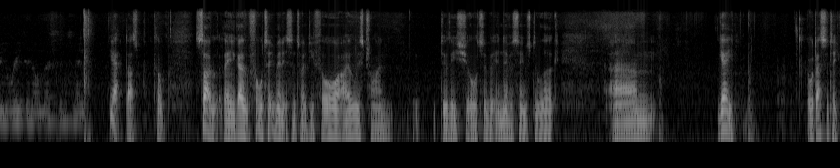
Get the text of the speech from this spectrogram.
been waiting on this since night. Yeah, it does. Cool. So there you go, 14 minutes and 24. I always try and do these shorter, but it never seems to work. Um, yay. Audacity.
